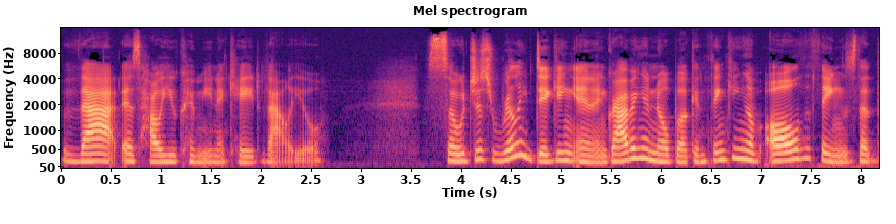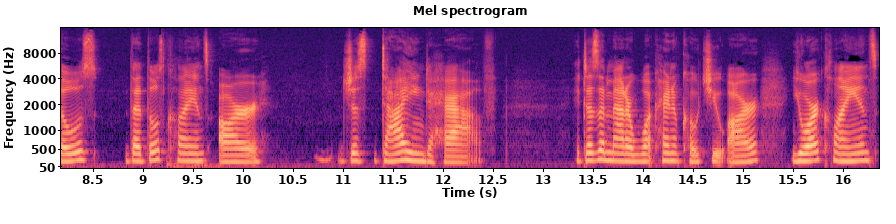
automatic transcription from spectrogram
that is how you communicate value. So just really digging in and grabbing a notebook and thinking of all the things that those that those clients are just dying to have. It doesn't matter what kind of coach you are, your clients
